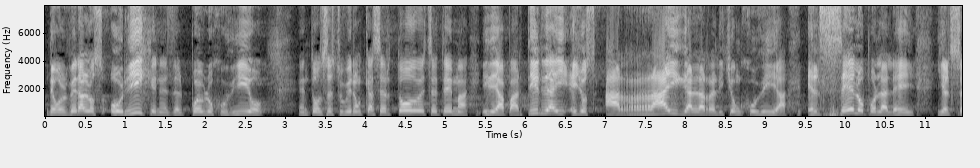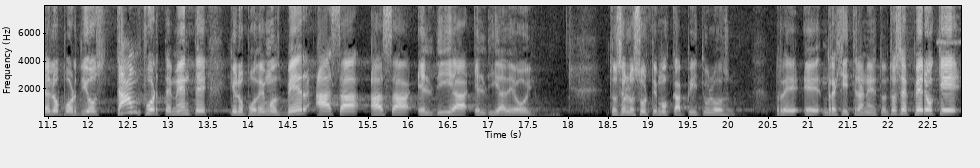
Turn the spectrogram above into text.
de volver a los orígenes del pueblo judío. Entonces tuvieron que hacer todo este tema y de a partir de ahí ellos arraigan la religión judía, el celo por la ley y el celo por Dios tan fuertemente que lo podemos ver hasta, hasta el, día, el día de hoy. Entonces los últimos capítulos eh, registran esto. Entonces espero que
